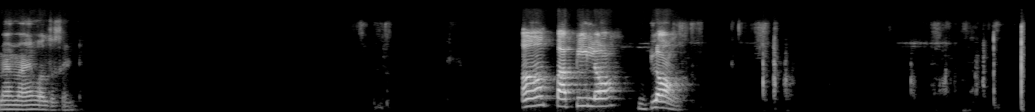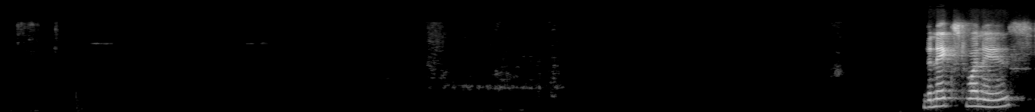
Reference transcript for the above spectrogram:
Ma'am, I have also sent. un papillon blanc. The next one is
